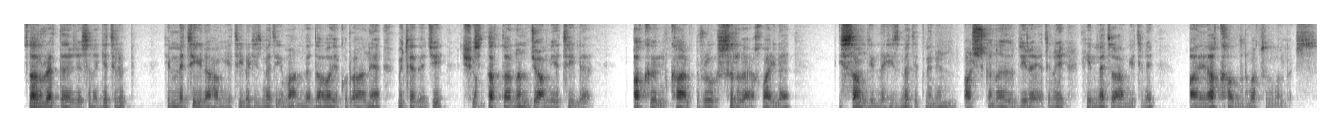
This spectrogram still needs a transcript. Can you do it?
zaruret derecesine getirip himmetiyle, hamiyetiyle, hizmet iman ve davayı Kur'an'a müteveccih istatlarının camiyetiyle akıl, kalp, ruh, sır ve ahva ile İslam dinine hizmet etmenin aşkını, dirayetini, himmet ve hamiyetini ayağa kaldırmak durumundayız.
